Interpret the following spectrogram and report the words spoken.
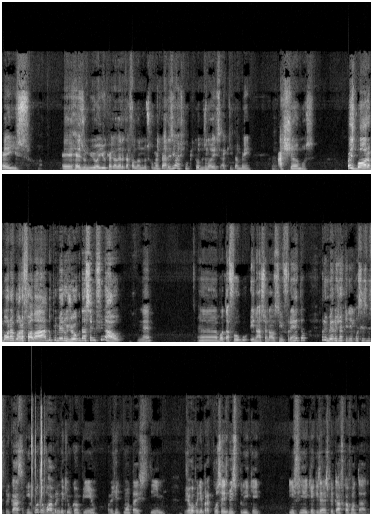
É isso. É, resumiu aí o que a galera tá falando nos comentários e acho que todos nós aqui também achamos. Pois bora, bora agora falar do primeiro jogo da semifinal, né? Uh, Botafogo e Nacional se enfrentam. Primeiro, eu já queria que vocês me explicassem. Enquanto eu vou abrindo aqui o campinho para a gente montar esse time, já vou pedir para que vocês me expliquem Enfim, aí quem quiser me explicar, fica à vontade.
